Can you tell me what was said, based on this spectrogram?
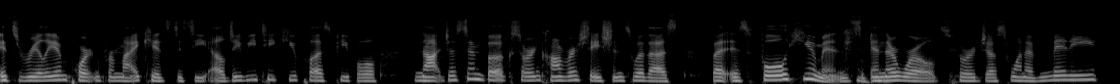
it's really important for my kids to see lgbtq plus people not just in books or in conversations with us but as full humans in their worlds who are just one of many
